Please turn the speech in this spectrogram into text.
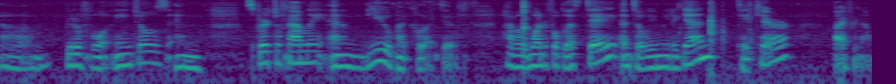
um, beautiful angels and spiritual family, and you, my collective. Have a wonderful, blessed day. Until we meet again, take care. Bye for now.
